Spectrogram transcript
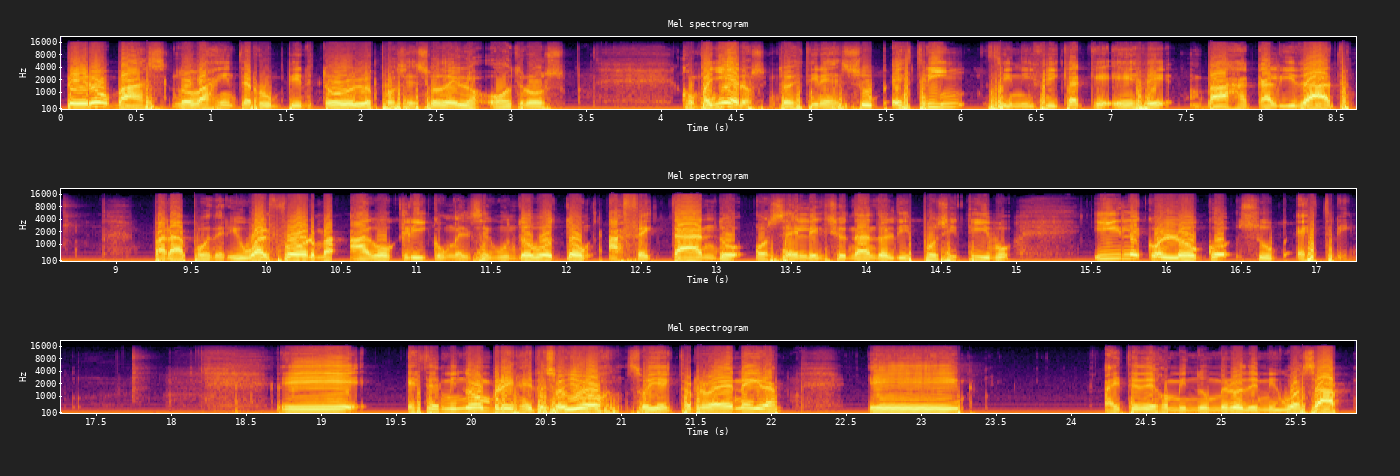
pero no vas a interrumpir todos los procesos de los otros compañeros. Entonces tienes substream, significa que es de baja calidad para poder. Igual forma, hago clic con el segundo botón afectando o seleccionando el dispositivo y le coloco substring. Eh, este es mi nombre, este soy yo, soy Héctor de Negra. Eh, ahí te dejo mi número de mi WhatsApp.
